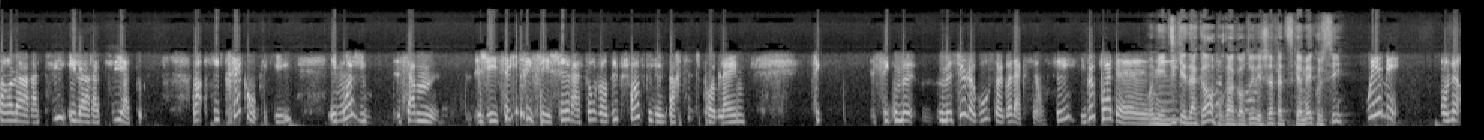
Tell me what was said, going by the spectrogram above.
sans leur appui et leur appui à tous. Alors, c'est très compliqué. Et moi, j'ai ça me j'ai essayé de réfléchir à ça aujourd'hui, puis je pense qu'il y a une partie du problème. C'est que me, Monsieur Legault, c'est un gars d'action. Tu sais, il veut pas de. Oui, mais il dit qu'il est d'accord pour rencontrer les chefs à Tikamek aussi. Oui, mais on a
